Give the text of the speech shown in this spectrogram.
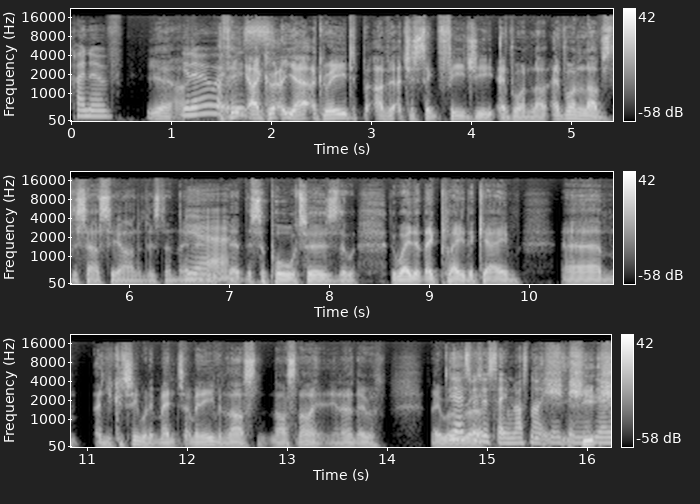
kind of Yeah, You know, I think was- I agree, yeah, agreed. But I, I just think Fiji, everyone lo- everyone loves the South Sea Islanders, don't they? Yeah. the, the supporters, the the way that they play the game, um, and you could see what it meant. I mean, even last last night, you know, they were they were yeah, it was uh, the same last night against hu- England. Yeah, yeah.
